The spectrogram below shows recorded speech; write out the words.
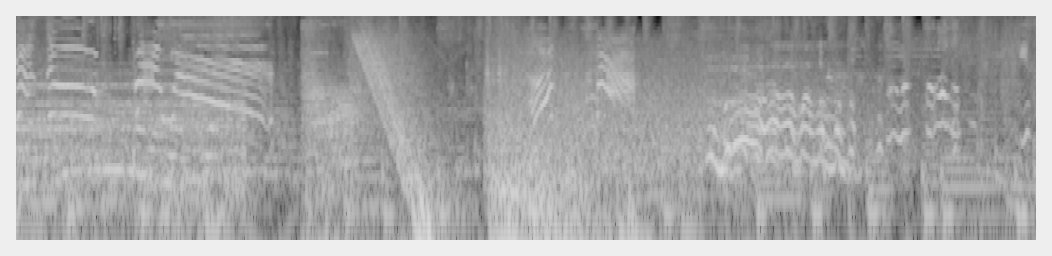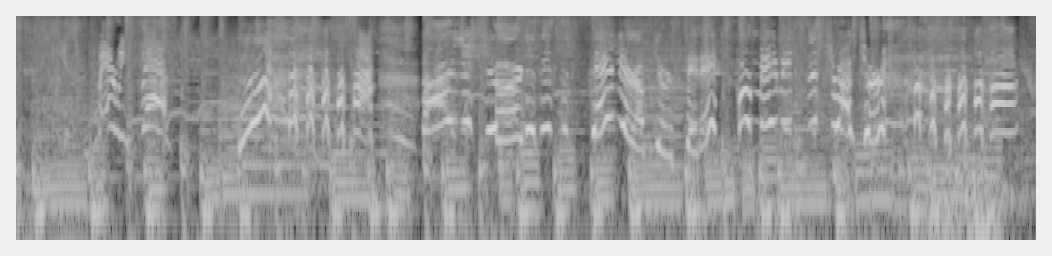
Kazoom Power! Huh? Are you sure this is the savior of your city? Or maybe it's the Destructor?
